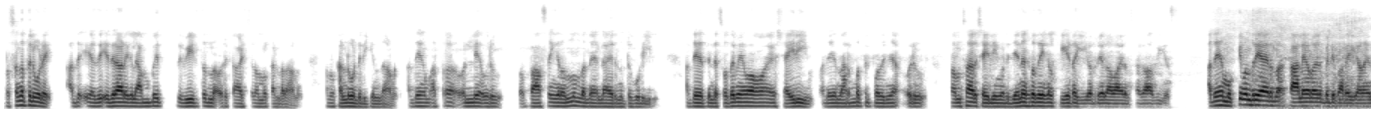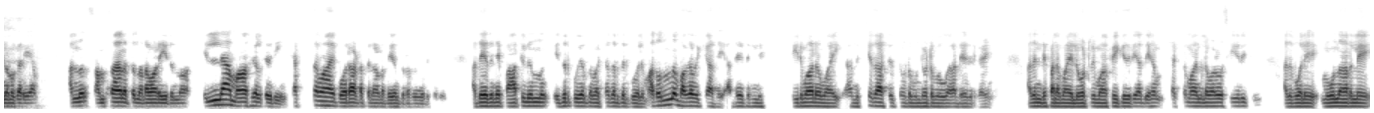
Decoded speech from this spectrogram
പ്രസംഗത്തിലൂടെ അത് എതി- എതിരാളികളെ അമ്പെയ്ത് വീഴ്ത്തുന്ന ഒരു കാഴ്ച നമ്മൾ കണ്ടതാണ്. നമ്മൾ കണ്ടുകൊണ്ടിരിക്കുന്നതാണ്. അദ്ദേഹം അത്ര വലിയ ഒരു പ്രാസംഗികനൊന്നും തന്നെ അല്ലായിരുന്നിട്ട് കൂടിയും അദ്ദേഹത്തിന്റെ സ്വതമേവമായ ശൈലിയും അദ്ദേഹം നർമ്മത്തിൽ പൊതിഞ്ഞ ഒരു സംസാര ശൈലിയും കൊണ്ട് ജനഹൃദയങ്ങൾ കീഴടക്കി ഒരു നേതാവായിരുന്നു സഖാവി അദ്ദേഹം മുഖ്യമന്ത്രിയായിരുന്ന കാലയളവിനെ പറ്റി പറയുകയാണെങ്കിൽ നമുക്കറിയാം. അന്ന് സംസ്ഥാനത്ത് നടപടിയിരുന്ന എല്ലാ മാഫികൾക്കെതിരെയും ശക്തമായ പോരാട്ടത്തിലാണ് അദ്ദേഹം തുടക്കം കുറിച്ചത് അദ്ദേഹത്തിന്റെ പാർട്ടിയിൽ നിന്ന് എതിർപ്പ് ഉയർന്ന പശ്ചാത്തലത്തിൽ പോലും അതൊന്നും വകവയ്ക്കാതെ അദ്ദേഹത്തിന്റെ തീരുമാനവുമായി ആ നിശ്ചയദാർഢ്യത്തോടെ മുന്നോട്ട് പോകാൻ അദ്ദേഹത്തിന് കഴിഞ്ഞു. അതിന്റെ ഫലമായി ലോട്ടറി മാഫിയക്കെതിരെ അദ്ദേഹം ശക്തമായ നിലപാടുകൾ സ്വീകരിച്ചു. അതുപോലെ മൂന്നാറിലെ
